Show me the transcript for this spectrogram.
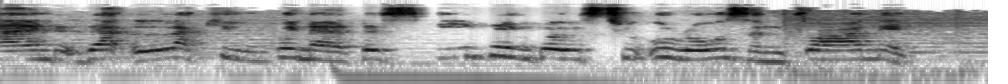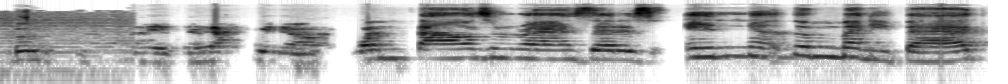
And that lucky winner this evening goes to Uroz The lucky 1,000 rands that is in the money bag.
